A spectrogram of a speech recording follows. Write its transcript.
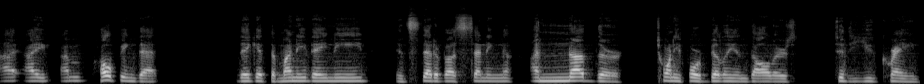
I, I I'm hoping that they get the money they need instead of us sending another 24 billion dollars to the Ukraine.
